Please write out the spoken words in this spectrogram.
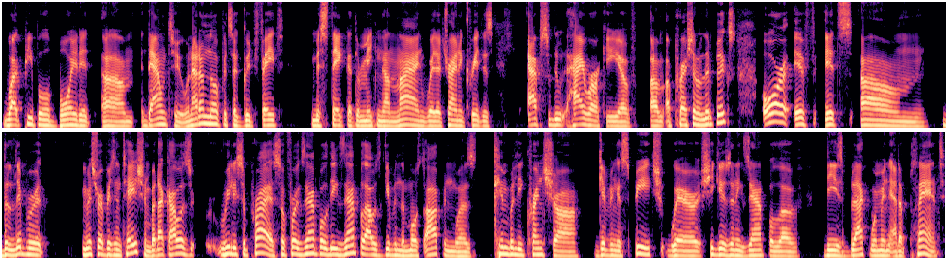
what people boiled it um, down to. And I don't know if it's a good faith mistake that they're making online where they're trying to create this absolute hierarchy of um, oppression Olympics, or if it's um, deliberate misrepresentation. But like I was really surprised. So, for example, the example I was given the most often was Kimberly Crenshaw giving a speech where she gives an example of these black women at a plant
